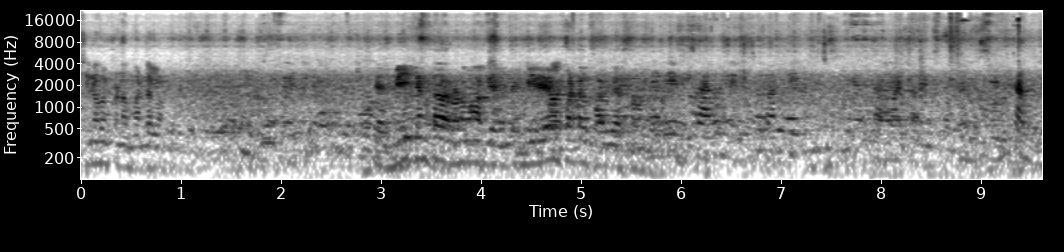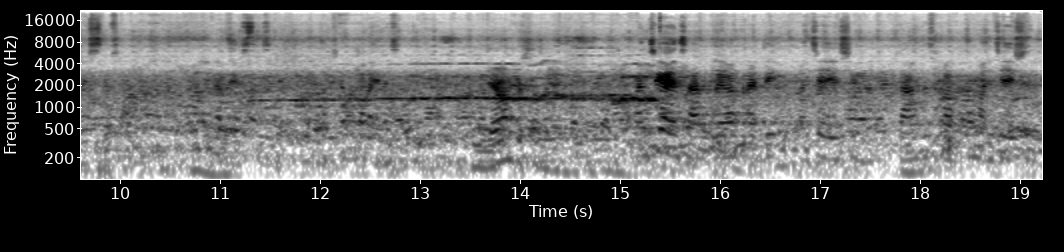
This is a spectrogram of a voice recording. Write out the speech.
చిన్నగుంటున్న మండలం. ఓకే మీకెంత రుణమాఫీ మీరేం పంటలు సాగు చేస్తా ఏమనిపిస్తుంది మంచిగా అయింది సార్. రేవంత్ రెడ్డి మంచిగా చేసిండు. కాంగ్రెస్ ప్రభుత్వం మంచిగా చేసింది.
